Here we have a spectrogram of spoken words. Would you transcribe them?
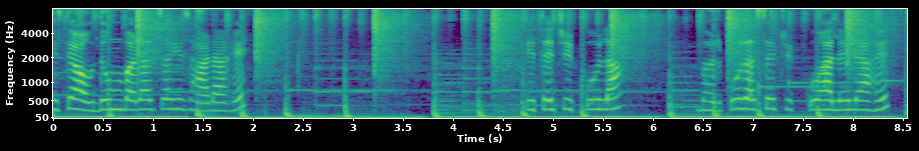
इथे औदुंबराचंही झाड आहे. इथे चिक्कूला भरपूर असे चिक्कू आलेले आहेत.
